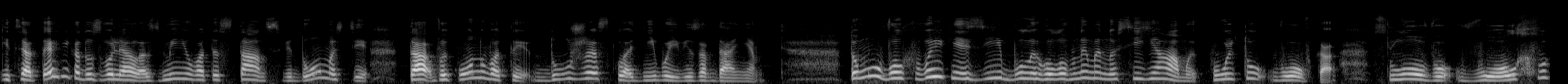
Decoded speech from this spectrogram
І ця техніка дозволяла змінювати стан свідомості та виконувати дуже складні бойові завдання. Тому волхви князі були головними носіями культу вовка. Слово волхв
